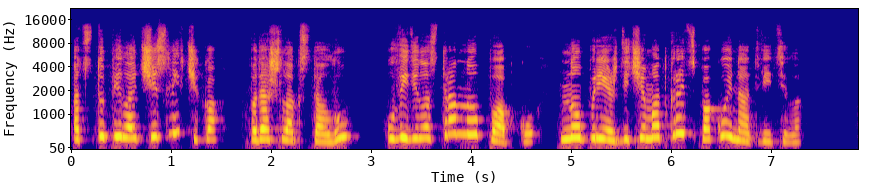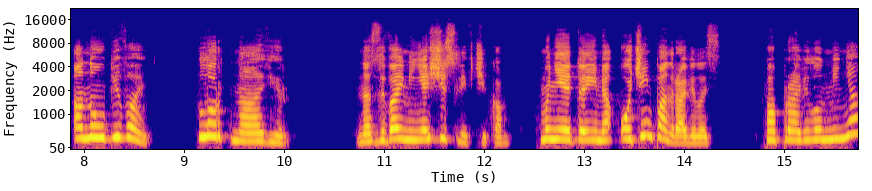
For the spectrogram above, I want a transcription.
отступила от счастливчика, подошла к столу, увидела странную папку, но прежде чем открыть, спокойно ответила. Она убивает. Лорд Наавир. Называй меня счастливчиком. Мне это имя очень понравилось. Поправил он меня,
